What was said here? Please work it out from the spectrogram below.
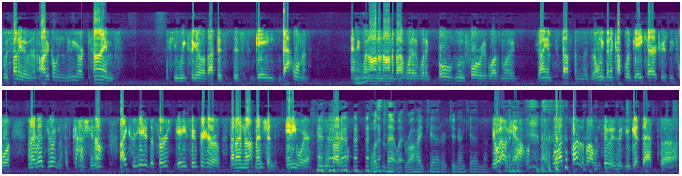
it was funny. There was an article in the New York Times a few weeks ago about this this gay Batwoman, and it went on and on about what a what a bold move forward it was and what a giant stuff. And there's only been a couple of gay characters before. And I read through it and I said, "Gosh, you know, I created the first gay superhero, and I'm not mentioned anywhere in this article." Wasn't that what Rawhide Kid or Two Gun Kid? No. Well, yeah. Well, that's part of the problem too, is that you get that. Uh,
